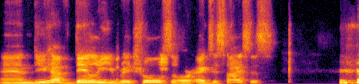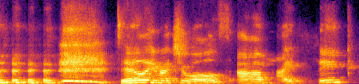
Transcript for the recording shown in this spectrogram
And do you have daily rituals or exercises? daily rituals. Um, I think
